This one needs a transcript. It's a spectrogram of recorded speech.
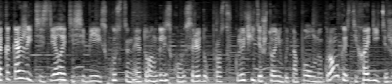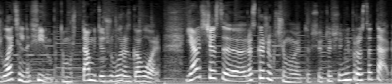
Так окажитесь, сделайте себе искусственно эту английскую среду, просто включите что-нибудь на полную громкость и ходите, желательно фильм, потому что там идет живой разговор. Я вам сейчас э, расскажу, к чему это все. Это все не просто так.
